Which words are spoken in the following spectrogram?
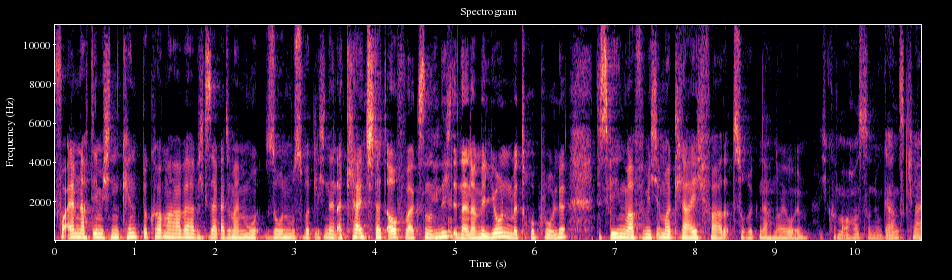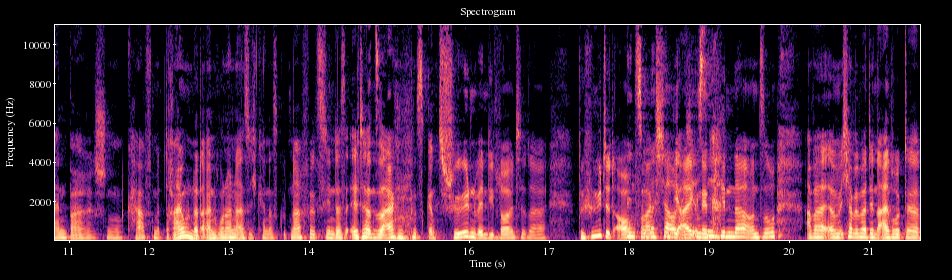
Vor allem nachdem ich ein Kind bekommen habe, habe ich gesagt, also mein Mo Sohn muss wirklich in einer Kleinstadt aufwachsen und nicht in einer Millionenmetropole. Deswegen war für mich immer klar, ich fahre zurück nach Neu-Ulm. Ich komme auch aus so einem ganz kleinen bayerischen Kaff mit 300 Einwohnern. Also ich kann das gut nachvollziehen, dass Eltern sagen, es ist ganz schön, wenn die Leute da behütet aufwachsen, die eigenen ist, ja. Kinder und so. Aber ähm, ich habe immer den Eindruck, da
